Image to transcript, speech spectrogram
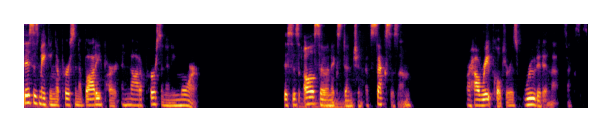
this is making a person a body part and not a person anymore. This is also an extension of sexism. or how rape culture is rooted in that sexism.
